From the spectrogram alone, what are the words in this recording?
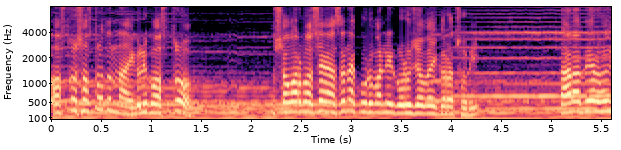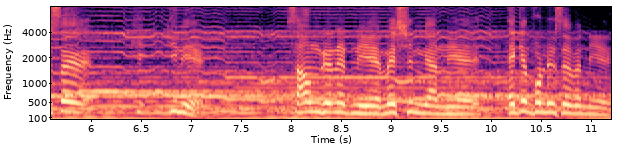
অস্ত্র, শস্ত্র তো না, এগুলি অস্ত্র? সবার বাসায় আছে না কুরবানির গরু জবাই করা ছুরি? তারা বের হয়েছে কি- নিয়ে? সাউন্ড গ্রেনেড নিয়ে, মেশিন গান নিয়ে, একে ফোর্টি সেভেন নিয়ে,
